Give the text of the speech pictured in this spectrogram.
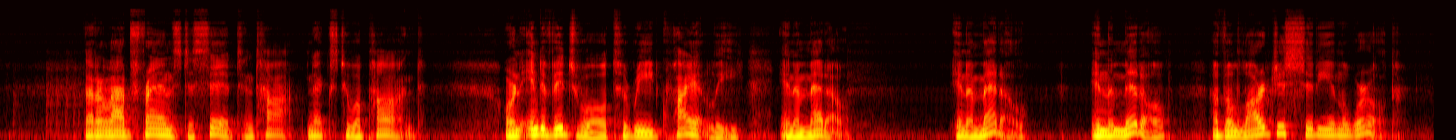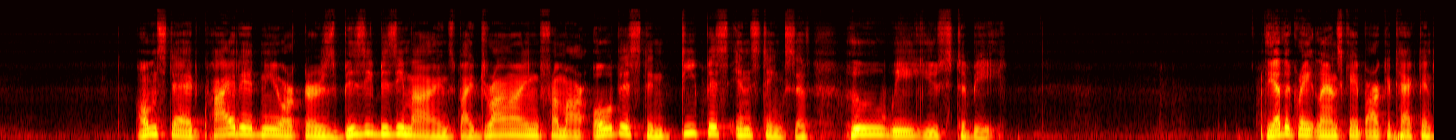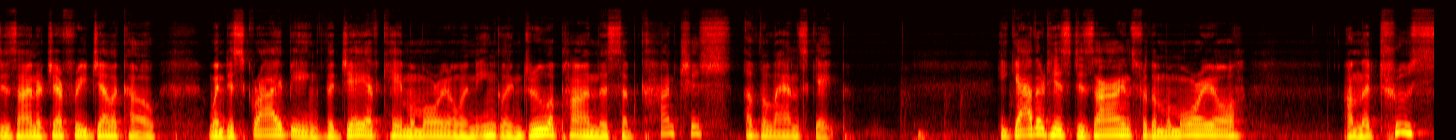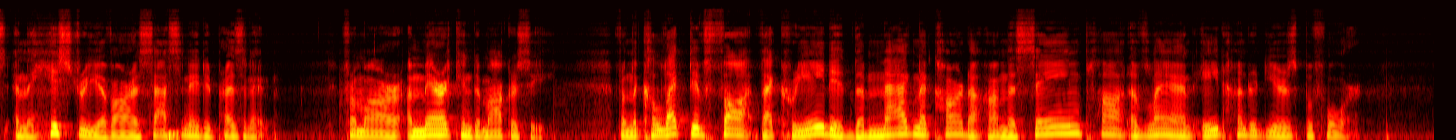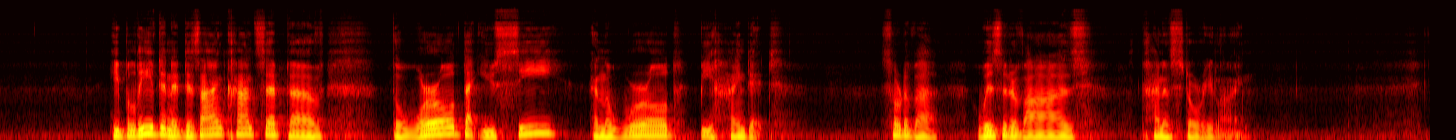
that allowed friends to sit and talk next to a pond, or an individual to read quietly in a meadow. In a meadow, in the middle of the largest city in the world. Olmsted quieted New Yorkers' busy, busy minds by drawing from our oldest and deepest instincts of who we used to be. The other great landscape architect and designer, Geoffrey Jellicoe, when describing the JFK Memorial in England, drew upon the subconscious of the landscape. He gathered his designs for the memorial on the truths and the history of our assassinated president, from our American democracy, from the collective thought that created the Magna Carta on the same plot of land 800 years before. He believed in a design concept of the world that you see and the world behind it. Sort of a Wizard of Oz kind of storyline.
